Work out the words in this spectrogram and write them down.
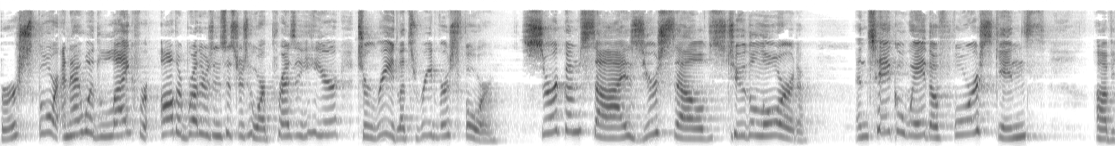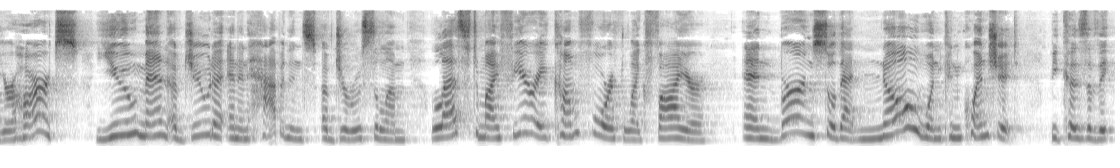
Verse four, and I would like for all the brothers and sisters who are present here to read. Let's read verse four circumcise yourselves to the Lord and take away the foreskins of your hearts, you men of Judah and inhabitants of Jerusalem, lest my fury come forth like fire and burn so that no one can quench it because of the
